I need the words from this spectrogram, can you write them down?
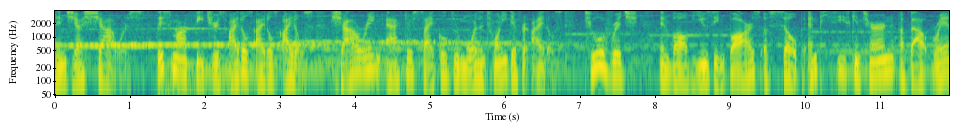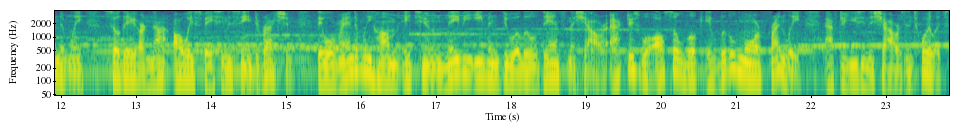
than just showers. This mod features idles, idles, idles. Showering actors cycle through more than 20 different idles, two of which involve using bars of soap. NPCs can turn about randomly so they are not always facing the same direction. They will randomly hum a tune, maybe even do a little dance in the shower. Actors will also look a little more friendly after using the showers and toilets.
